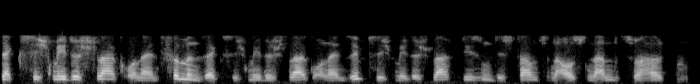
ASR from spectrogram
60 Meter Schlag und einen 65 Meter Schlag und einen 70 Meter Schlag, diesen Distanzen auseinanderzuhalten,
